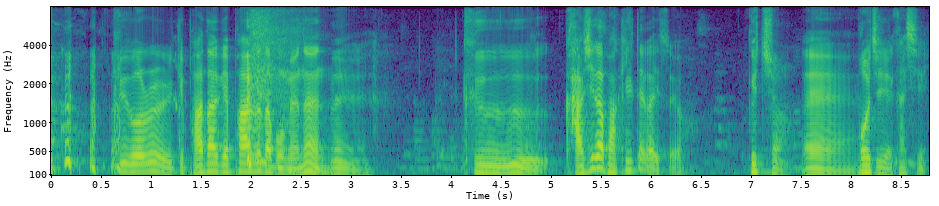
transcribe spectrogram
그거를 이렇게 바닥에 바르다 보면은 네, 그 가시가 박힐 때가 있어요. 그렇죠. 예, 버즈의 가시.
